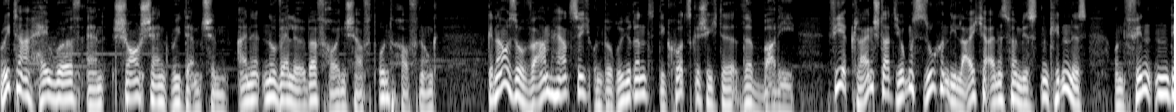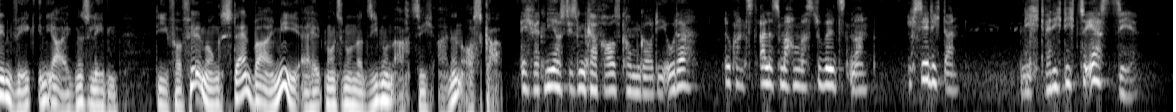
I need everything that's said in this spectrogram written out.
Rita Hayworth and Shawshank Redemption, eine Novelle über Freundschaft und Hoffnung. Genauso warmherzig und berührend die Kurzgeschichte The Body. Vier Kleinstadtjungs suchen die Leiche eines vermissten Kindes und finden den Weg in ihr eigenes Leben. Die Verfilmung Stand By Me erhält 1987 einen Oscar. Ich werde nie aus diesem Kaff rauskommen, Gordy, oder? Du kannst alles machen, was du willst, Mann. Ich sehe dich dann. Nicht, wenn ich dich zuerst sehe.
